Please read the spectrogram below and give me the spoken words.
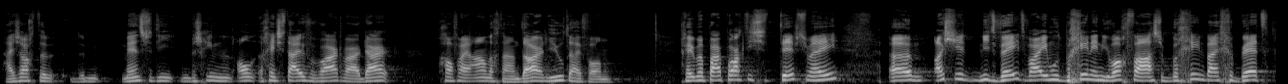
hij zag de, de mensen die misschien geen stuiver waard waren, daar gaf hij aandacht aan, daar hield hij van. Ik geef me een paar praktische tips mee. Um, als je niet weet waar je moet beginnen in die wachtfase, begin bij gebed.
